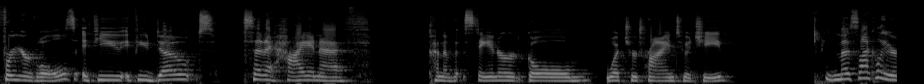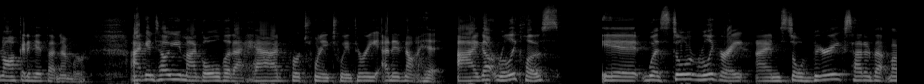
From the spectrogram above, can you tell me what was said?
for your goals, if you if you don't set a high enough kind of standard goal, what you're trying to achieve, most likely you're not going to hit that number. I can tell you my goal that I had for 2023, I did not hit. I got really close. It was still really great. I'm still very excited about my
